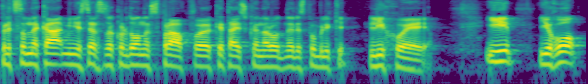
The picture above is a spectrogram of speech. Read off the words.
представника Міністерства закордонних справ е, Китайської Народної Республіки Лі Хуея. І його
